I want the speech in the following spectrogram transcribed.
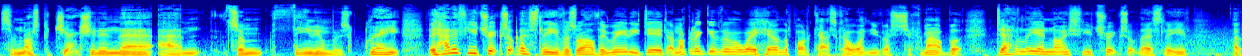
Some nice projection in there. Um, some theming was great. They had a few tricks up their sleeve as well. They really did. I'm not going to give them away here on the podcast 'cause I want you guys to check them out. But definitely a nice few tricks up their sleeve. Uh,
